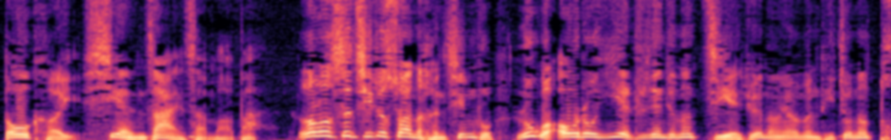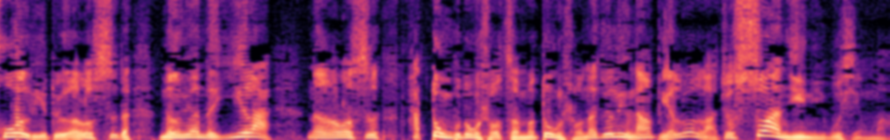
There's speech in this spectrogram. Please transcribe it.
都可以。现在怎么办？俄罗斯其实算得很清楚，如果欧洲一夜之间就能解决能源问题，就能脱离对俄罗斯的能源的依赖，那俄罗斯还动不动手，怎么动手，那就另当别论了。就算计你不行吗？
